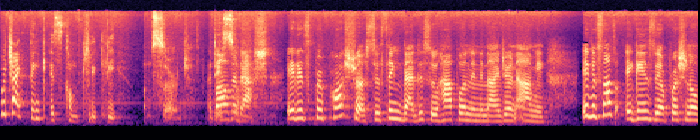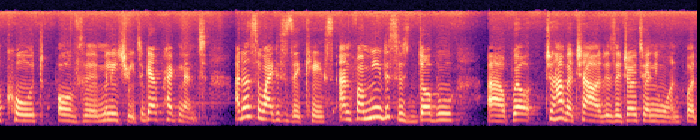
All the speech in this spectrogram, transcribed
which I think is completely absurd. Balderdash, it is preposterous to think that this will happen in the Nigerian army. If it's not against the operational code of the military to get pregnant, I don't see why this is the case. And for me, this is double. Uh, well, to have a child is a joy to anyone, but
